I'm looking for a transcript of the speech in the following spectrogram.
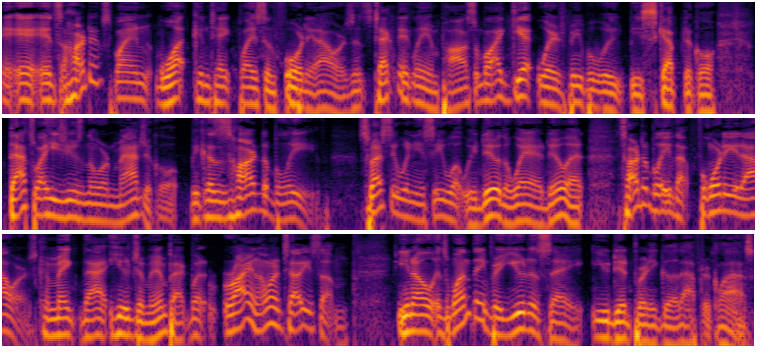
It's hard to explain what can take place in 40 hours. It's technically impossible. I get where people would be skeptical. That's why he's using the word magical because it's hard to believe, especially when you see what we do, the way I do it. It's hard to believe that 48 hours can make that huge of an impact. But Ryan, I want to tell you something. You know, it's one thing for you to say you did pretty good after class.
